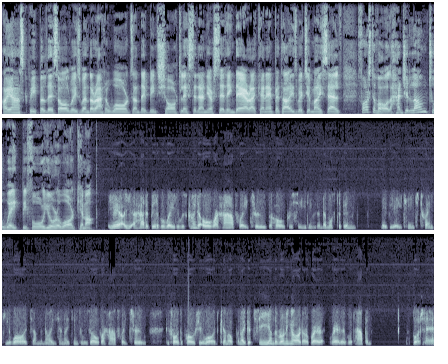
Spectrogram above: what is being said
I ask people this always when they're at awards and they've been shortlisted and you're sitting there. I can empathise with you myself. First of all, had you long to wait before your award came up? Yeah, I, I had a bit of a wait. It was kind of over halfway through the whole proceedings, and there must have been maybe 18 to 20 awards on the night, and I think it was over halfway through before the poetry award came up, and I could see on the running order where where it would happen. But uh,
